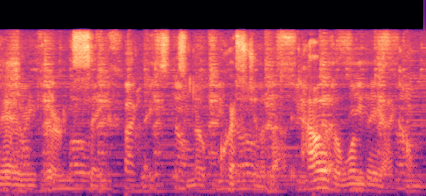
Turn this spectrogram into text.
very, very safe place. There's no question about it. However, one day I come,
